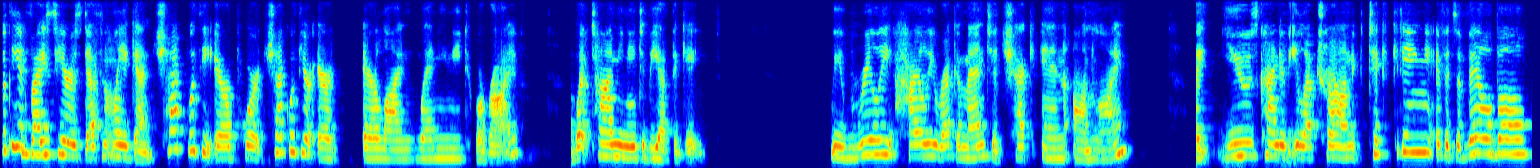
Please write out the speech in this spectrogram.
But the advice here is definitely again, check with the airport, check with your air, airline when you need to arrive, what time you need to be at the gate. We really highly recommend to check in online. Use kind of electronic ticketing if it's available,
